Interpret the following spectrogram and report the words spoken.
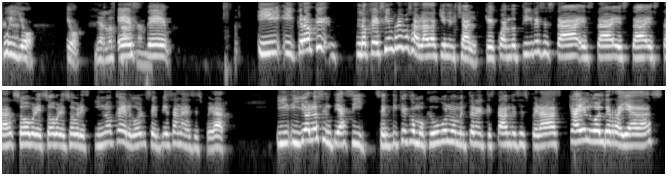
fui yo. Yo. Ya lo este, y, y creo que lo que siempre hemos hablado aquí en el chal, que cuando Tigres está, está, está, está sobre, sobre, sobre y no cae el gol, se empiezan a desesperar. Y, yo lo sentí así, sentí que como que hubo un momento en el que estaban desesperadas, cae el gol de rayadas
